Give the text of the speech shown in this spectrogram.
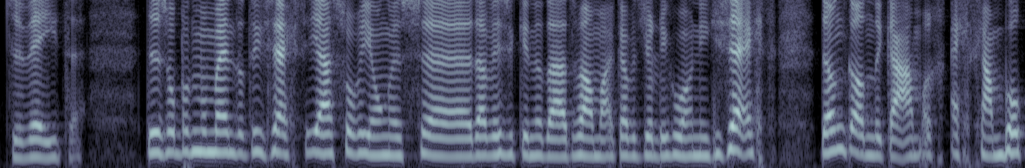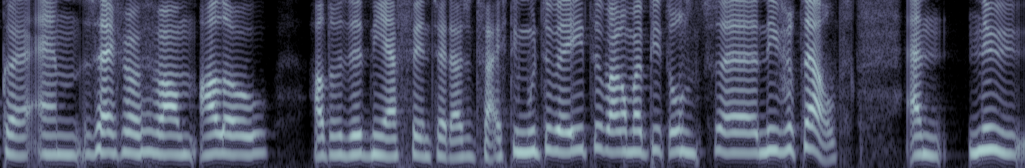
te weten. Dus op het moment dat hij zegt: Ja, sorry jongens, uh, dat wist ik inderdaad wel, maar ik heb het jullie gewoon niet gezegd. Dan kan de Kamer echt gaan bokken en zeggen: van hallo, hadden we dit niet even in 2015 moeten weten? Waarom heb je het ons uh, niet verteld? En nu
